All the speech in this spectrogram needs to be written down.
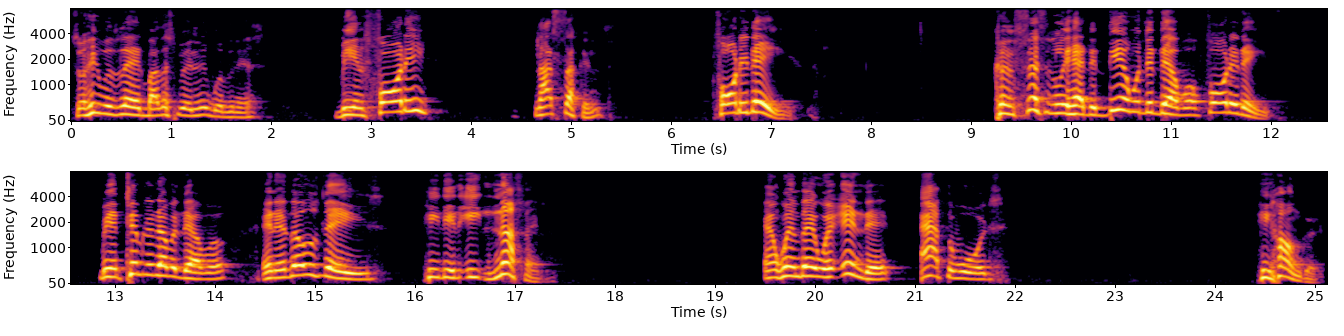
so he was led by the Spirit in the wilderness, being 40 not seconds, 40 days. Consistently had to deal with the devil 40 days, being tempted of the devil. And in those days, he did eat nothing. And when they were ended, afterwards, he hungered.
